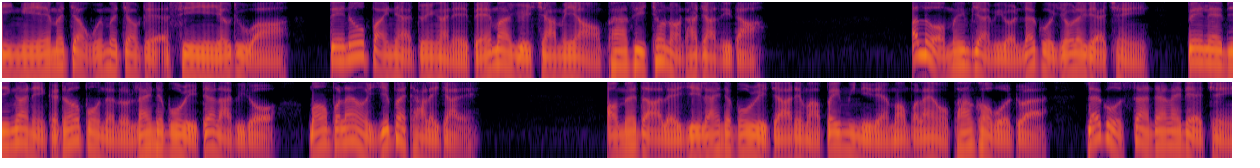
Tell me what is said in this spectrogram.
ဤငရဲမကြောက်ဝင်းမကြောက်တဲ့အစီရင်ရုပ်တုအားတင်တို့ပိုင်တဲ့အတွင်းကနေဘဲမှရွေရှားမရအောင်ဖမ်းဆီးချုံနှောင်ထားကြစီသား။အဲ့လိုအမိန်ပြန်ပြီးတော့လက်ကိုရုပ်လိုက်တဲ့အချိန်ပင်လယ်ပြင်ကနေကတော့ပုံတယ်လို့လိုင်းတဘိုးတွေတက်လာပြီးတော့မောင်ပလန်းကိုရစ်ပတ်ထားလိုက်ကြတယ်။အောင်မြတ်တာလည်းရေလိုင်းတဘိုးတွေကြားထဲမှာပိတ်မိနေတဲ့မောင်ပလန်းကိုဖမ်းခေါ်ဖို့အတွက်လက်ကိုစန့်တန်းလိုက်တဲ့အချိန်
